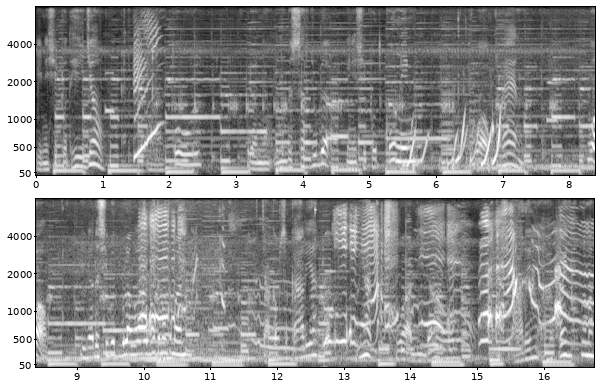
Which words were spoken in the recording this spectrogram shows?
Ini siput hijau. Besar juga. Ini siput kuning. Wow keren. Wow ini ada siput belang lagi teman-teman. Cakep sekali ya. Lihat. Wadidaw ada ini apa ini teman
